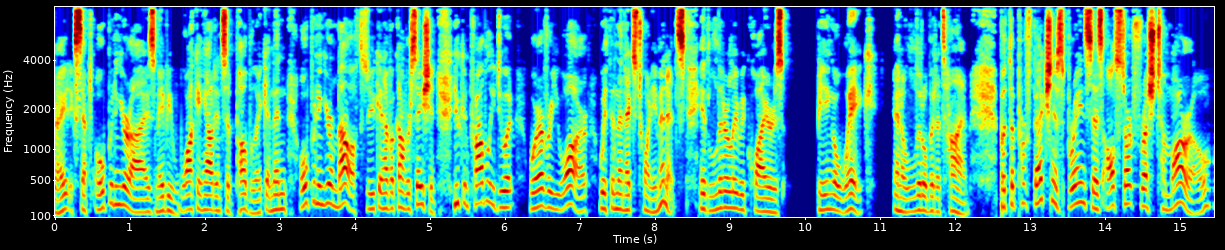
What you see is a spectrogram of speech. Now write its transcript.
right? Except opening your eyes, maybe walking out into public and then opening your mouth so you can have a conversation. You can probably do it wherever you are within the next 20 minutes. It literally requires being awake and a little bit of time. But the perfectionist brain says, I'll start fresh tomorrow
